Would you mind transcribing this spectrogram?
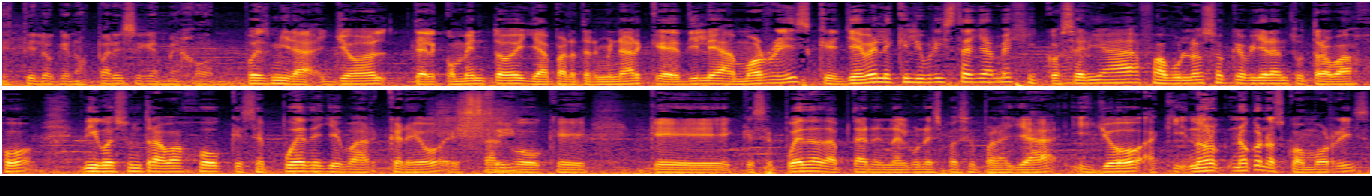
este, lo que nos parece que es mejor. Pues mira, yo te comento ya para terminar que dile a Morris que lleve el equilibrista ya a México. Sería fabuloso que vieran tu trabajo. Digo, es un trabajo que se puede llevar, creo. Es algo que, que, que, se puede adaptar en algún espacio para allá. Y yo aquí, no, no conozco a Morris,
